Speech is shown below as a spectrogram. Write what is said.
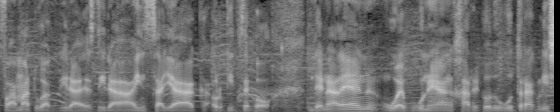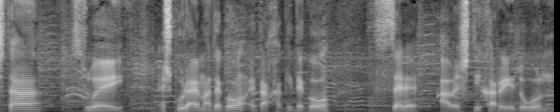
famatuak dira, ez dira aintzaiak aurkitzeko dena den, webgunean jarriko dugu tracklista, zuei eskura emateko eta jakiteko zere abesti jarri ditugun.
